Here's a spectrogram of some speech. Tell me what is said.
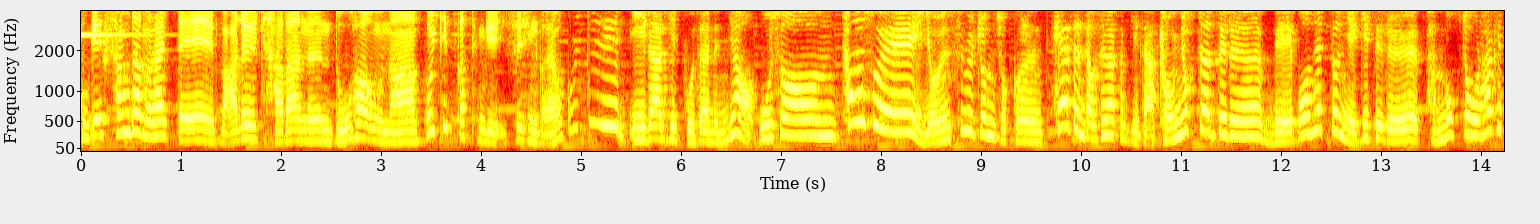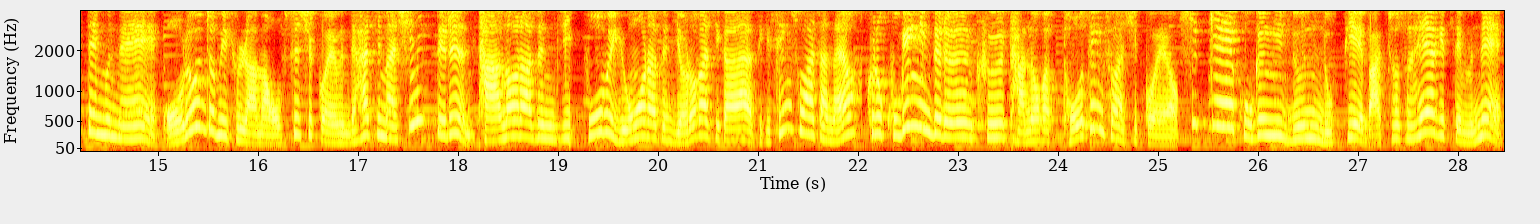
고객 상담을 할 때 말을 잘하는 노하우나 꿀팁 같은 게 있으신가요? 꿀팁이라기보다는요, 우선 평소에 연습을 좀 접근해야 된다고 생각합니다. 경력자들은 매번 했던 얘기들을 반복적으로 하기 때문에 어려운 점이 별로 아마 없으실 거예요. 근데 하지만 신입들은 단어라든지 보험의 용어라든지 여러 가지가 되게 생소하잖아요. 그리고 고객님들은 그 단어가 더 생소하실 거예요. 쉽게 고객님 눈 높이 에 맞춰서 해야 하기 때문에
